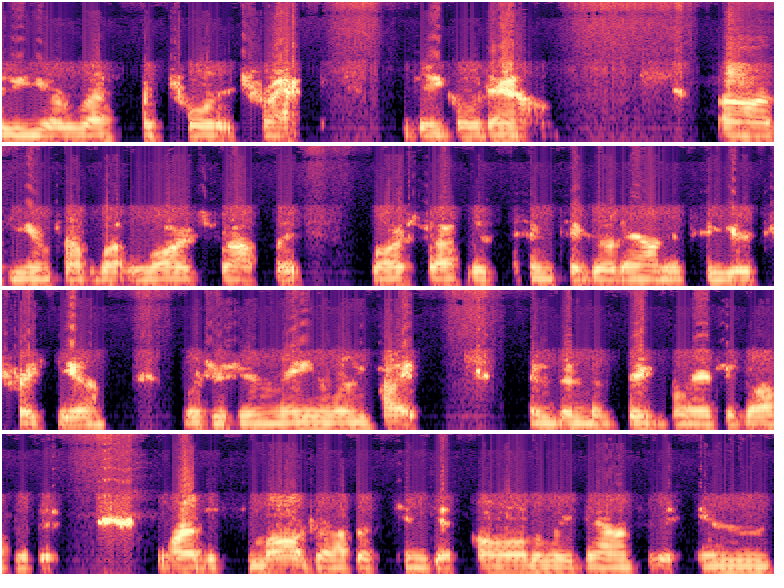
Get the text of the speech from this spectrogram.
your respiratory tract they go down. Uh, if you're going to talk about large droplets, large droplets tend to go down into your trachea, which is your main windpipe, and then the big branches off of it. While the small droplets can get all the way down to the ends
